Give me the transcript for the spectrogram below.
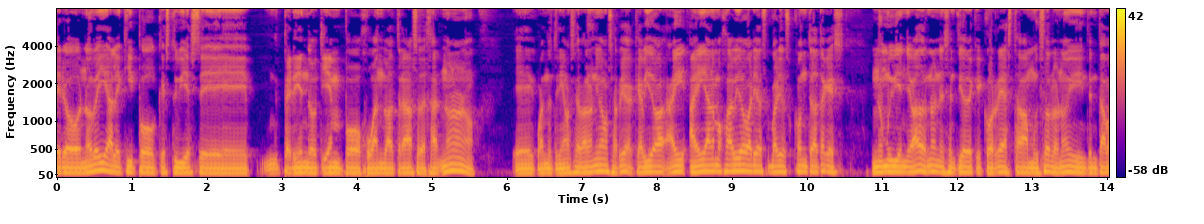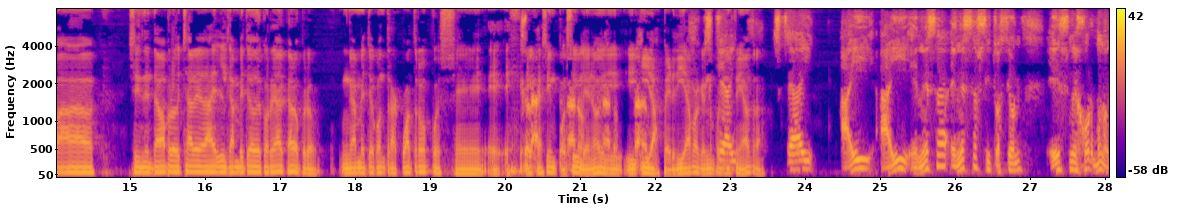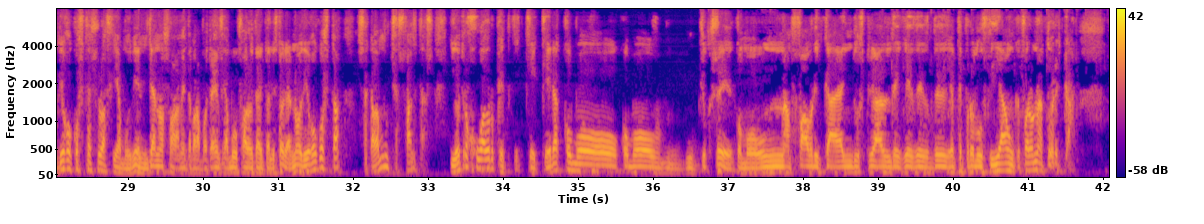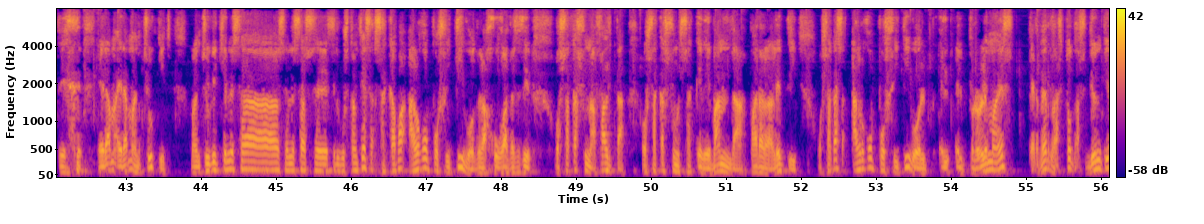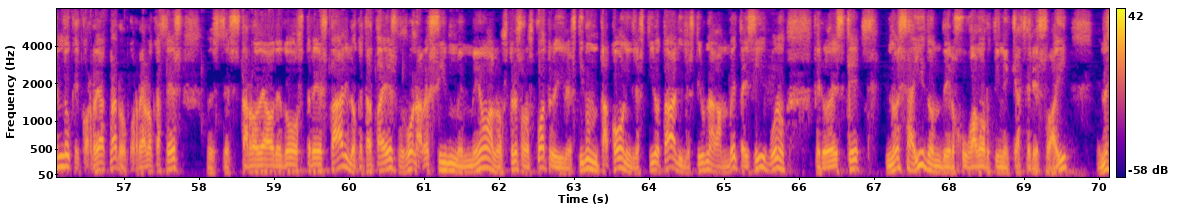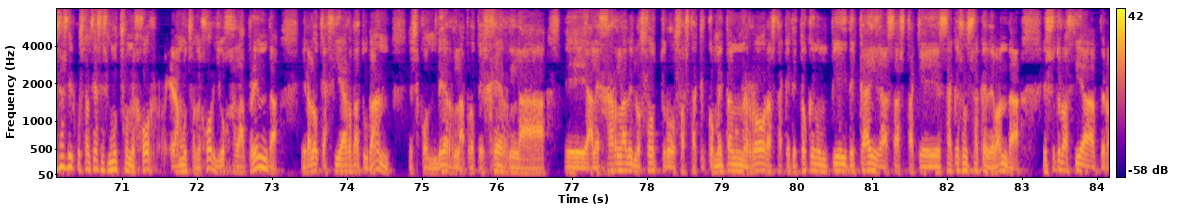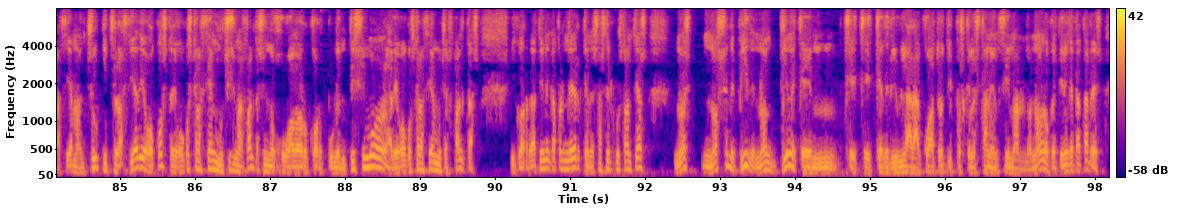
pero no veía al equipo que estuviese perdiendo tiempo jugando atrás o dejar no no no. Eh, cuando teníamos el balón íbamos arriba que ha habido ahí, ahí a lo mejor ha habido varios varios contraataques no muy bien llevados no en el sentido de que Correa estaba muy solo no y intentaba se intentaba aprovechar el, el gambeteo de Correa claro pero un gambeteo contra cuatro pues eh, eh, es casi imposible claro, no claro, y, y- las perdía porque no, tenía otra. Es que hay, ahí, ahí, en esa, en esa situación es mejor. Bueno, Diego Costa eso lo hacía muy bien, ya no solamente para potencia, búfalo y tal y tal historia. No, Diego Costa sacaba muchas faltas. Y otro jugador que, que, que era como, como, yo qué sé, como una fábrica industrial de que de, de- que te producía, aunque fuera una tuerca. Era, era Manchukic. Manchukic en esas, en esas eh, circunstancias sacaba algo positivo de la jugada. Es decir, o sacas una falta, o sacas un saque de banda para la Leti, o sacas algo positivo. El, problema es perderlas todas. Yo entiendo que Correa, claro, Correa lo que hace es, pues, está rodeado de dos, tres, tal, y lo que trata es, pues bueno, a ver si me meo a los tres o a los cuatro, y les tiro un tacón, y les tiro tal, y les tiro una gambeta, y sí, bueno, pero es que no es ahí donde el jugador tiene que hacer eso. Ahí, en esas circunstancias es mucho mejor, era mucho mejor, y ojalá aprenda. Era lo que hacía Arda Turán, esconderla, protegerla, eh, alejarla de los otros hasta que cometan un error, hasta que te toquen un pie y te caigas, hasta que saques un saque de banda. Eso te lo hacía, pero hacía Manchuki, te lo hacía Diego Costa. Diego Costa le hacían muchísimas faltas, siendo un jugador corpulentísimo, a Diego Costa le hacían muchas faltas. Y Correa tiene que aprender que en esas circunstancias no es, no se le pide, no tiene que, que driblar a cuatro tipos que le están encimando, ¿no? Lo que tiene que tratar es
